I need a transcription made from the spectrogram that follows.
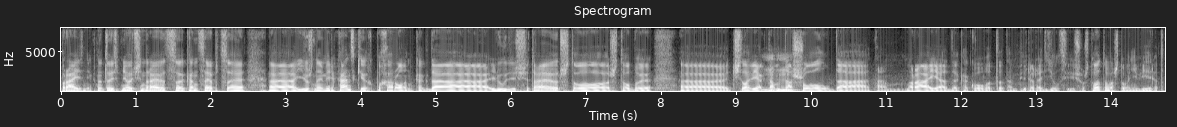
праздник. Ну то есть мне очень нравится концепция э, южноамериканских похорон, когда люди считают, что чтобы э, человек там Мгм. дошел до там рая, до какого-то там переродился, еще что-то, во что они верят,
